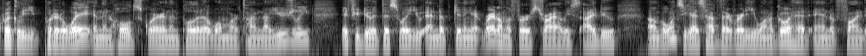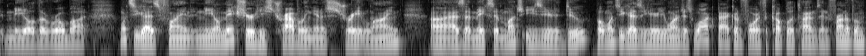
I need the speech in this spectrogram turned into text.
quickly put it away and then hold square and then pull it out one more time. Now usually if you do it this way you end up getting it right on the first try, at least I do. Um, but once you guys have that ready you want to go ahead and find Neil the robot. Once you guys find Neil make sure he's traveling in a straight line uh, as that makes it much easier to do. But once you guys are here you want to just walk back and forth a couple of times in front of him,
